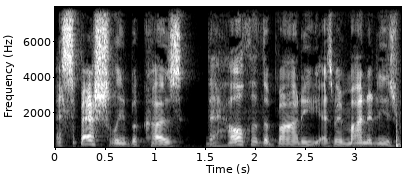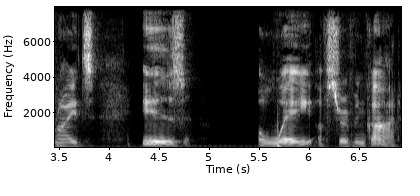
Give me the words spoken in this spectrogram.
especially because the health of the body, as Maimonides writes, is a way of serving God.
